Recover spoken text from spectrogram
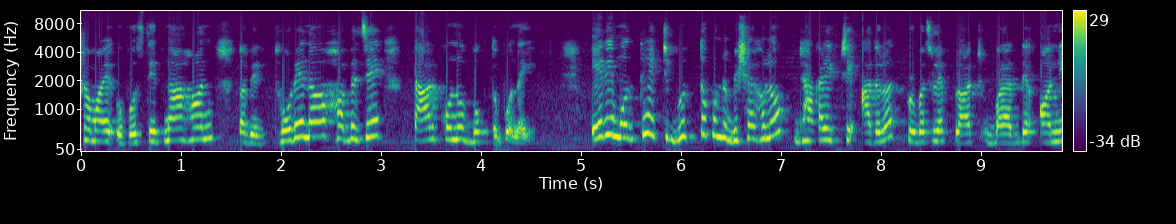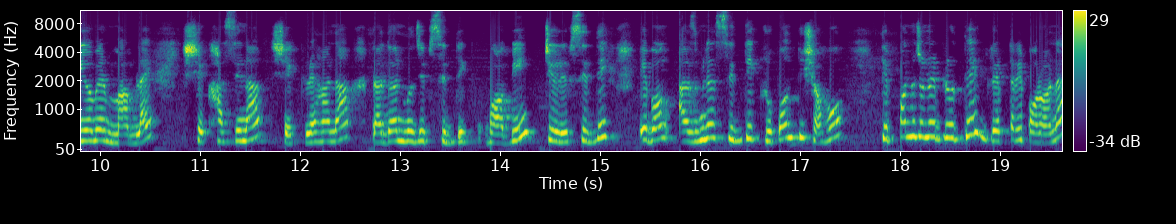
সময়ে উপস্থিত না হন, তবে ধরে নেওয়া হবে যে তার কোনো বক্তব্য নেই। এরই মধ্যে একটি গুরুত্বপূর্ণ বিষয় হলো, ঢাকার একটি আদালত পূর্বাঞ্চলের প্লট বরাদ্দে অনিয়মের মামলায় শেখ হাসিনা, শেখ রেহানা রাদান মুজিব সিদ্দিক, ববি, টিউলিপ সিদ্দিক এবং আজমিনা সিদ্দিক রূপন্তী সহ তিপ্পান্ন জনের বিরুদ্ধে গ্রেপ্তারি পরোয়ানা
